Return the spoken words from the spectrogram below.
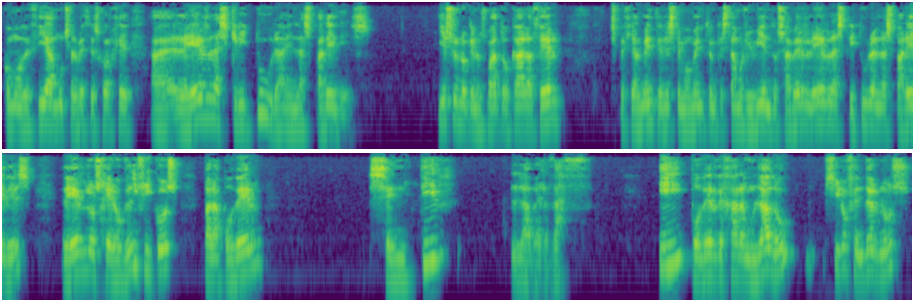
como decía muchas veces Jorge, leer la escritura en las paredes. Y eso es lo que nos va a tocar hacer, especialmente en este momento en que estamos viviendo, saber leer la escritura en las paredes, leer los jeroglíficos para poder sentir la verdad y poder dejar a un lado, sin ofendernos,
